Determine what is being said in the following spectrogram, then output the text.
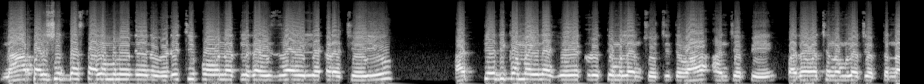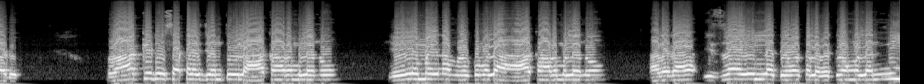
నా పరిశుద్ధ స్థలమును నేను విడిచిపోనట్లుగా ఇజ్రాయిల్ ఇక్కడ చేయు? అత్యధికమైన హేయకృత్యములను సూచితివా? అని చెప్పి పదవచనంలో చెప్తున్నాడు. రాకిడి సకల జంతువుల ఆకారములను హేయమైన మృగముల ఆకారములను అనగా ఇజ్రాయిల్ల దేవతల విగ్రహములన్నీ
